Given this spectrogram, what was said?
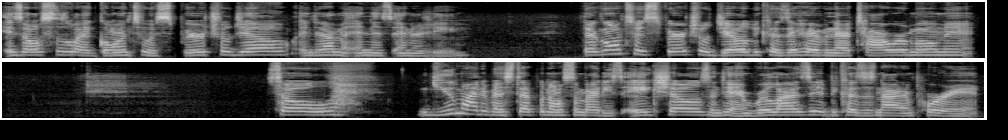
is also like going to a spiritual jail and then I'm in this energy. They're going to a spiritual jail because they're having their tower moment. So you might have been stepping on somebody's eggshells and didn't realize it because it's not important.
